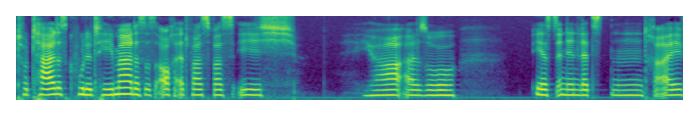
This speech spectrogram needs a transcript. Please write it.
total das coole Thema. Das ist auch etwas, was ich ja, also erst in den letzten drei,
